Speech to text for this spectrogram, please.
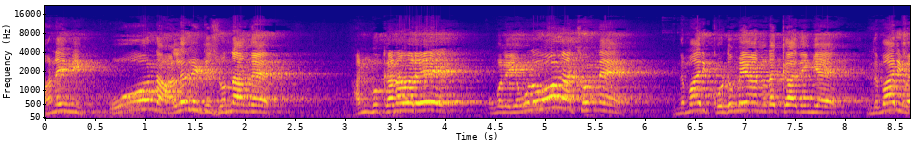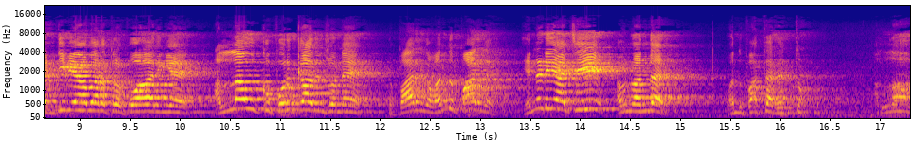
மனைவி ஓன்னு அலறிட்டு சொன்னாங்க அன்பு கணவரே உங்களை எவ்வளவோ நான் சொன்னேன். இந்த மாதிரி கொடுமையாக நடக்காதீங்க. இந்த மாதிரி வட்டி வியாபாரத்தில் போகாதீங்க. அல்லாவுக்கு பொறுக்காதுன்னு சொன்னேன். பாருங்க வந்து பாருங்க. என்னடியாச்சு அவன் அப்படின்னு வந்தார். வந்து பார்த்தா ரத்தம். அல்லாஹ்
